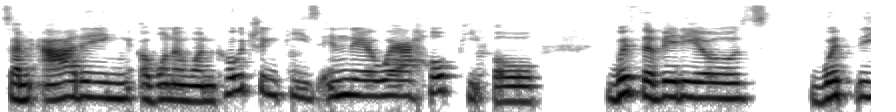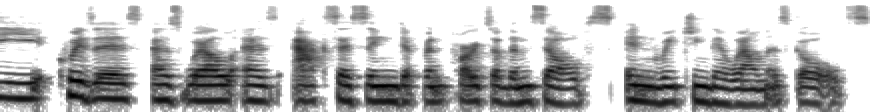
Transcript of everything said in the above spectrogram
So I'm adding a one on one coaching piece in there where I help people with the videos, with the quizzes, as well as accessing different parts of themselves in reaching their wellness goals.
